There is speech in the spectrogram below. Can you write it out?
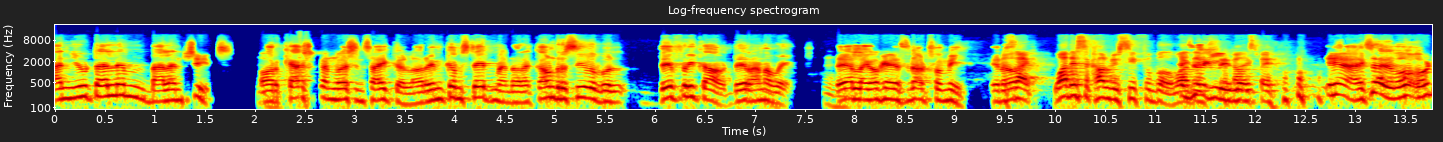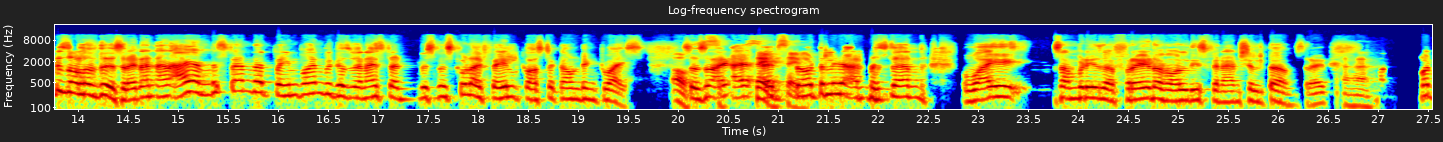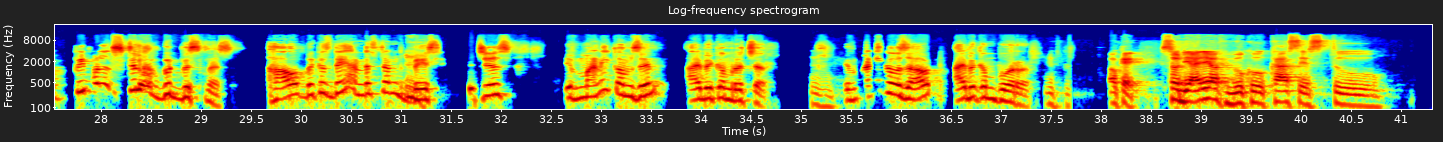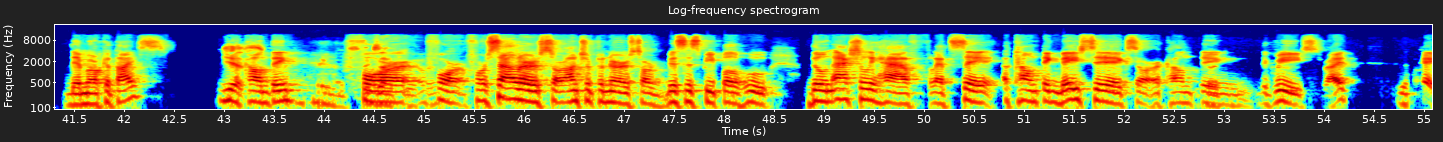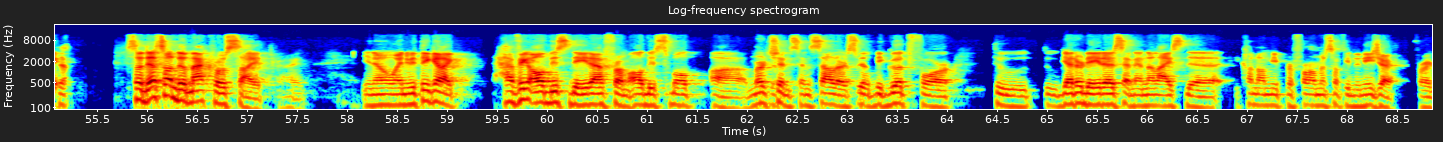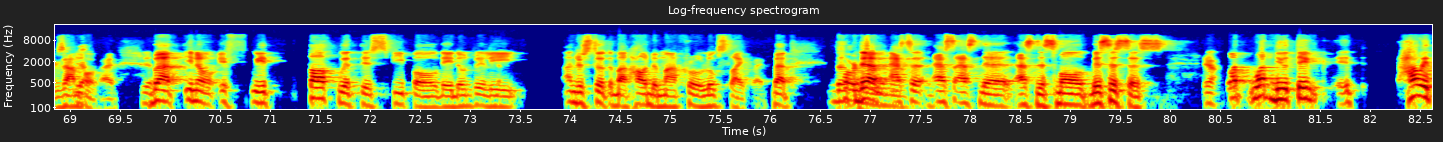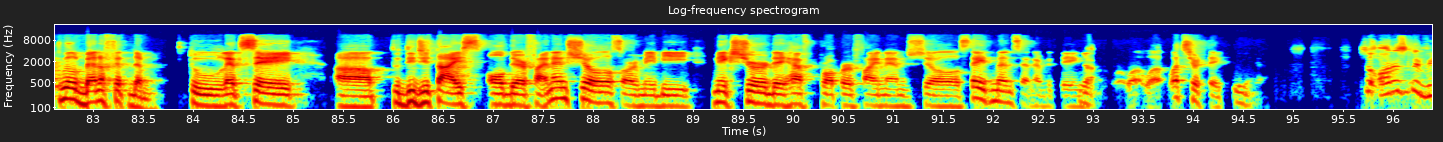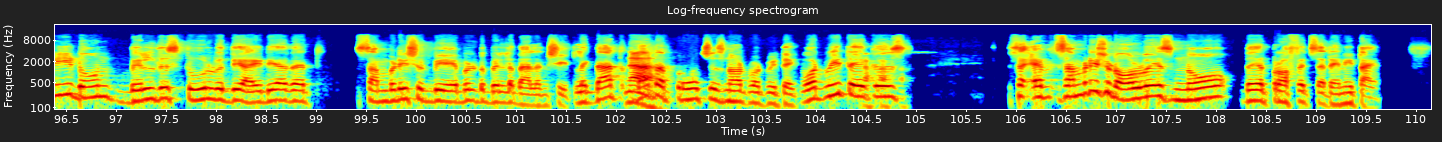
and you tell him balance sheet or cash conversion cycle or income statement or account receivable, they freak out. They run away. They are like, okay, it's not for me. You know? It's like what is account receivable? What is Exactly, accounts like- payable? yeah, exactly. What, what is all of this, right? And, and I understand that pain point because when I studied business school, I failed cost accounting twice. oh, so, so I, I, same, I same. totally understand why somebody is afraid of all these financial terms, right? Uh-huh. But people still have good business. How? Because they understand the basic, which is if money comes in, I become richer. Mhm. If money goes out, I become poorer. Okay, so the idea of Buku Bukukas is to democratize Yes. accounting Yes, for exactly. for for sellers or entrepreneurs or business people who don't actually have let's say accounting basics or accounting degrees right Yeah, okay yeah. so that's on the macro side right you know when we think like having all this data from all these small uh, merchants and sellers Yeah. will be good for to to gather data and analyze the economy performance of indonesia for example right Yeah. but you know if we talk with these people they don't really understood about how the macro looks like right but for them as a, as as the as the small businesses Yeah. what what do you think it how it will benefit them to let's say uh, to digitize all their financials or maybe make sure they have proper financial statements and everything Yeah. What, what, what's your take So honestly, we don't build this tool with the idea that somebody should be able to build a balance sheet. Like that, Nah. that approach is not what we take. What we take is so somebody should always know their profits at any time.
